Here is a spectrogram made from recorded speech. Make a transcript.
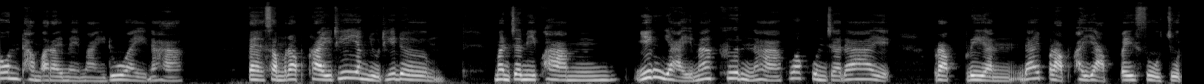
ต้นทำอะไรใหม่ ๆ ด้วยนะคะ แต่สำหรับใครที่ยังอยู่ที่เดิม มันจะมีความยิ่งใหญ่มากขึ้นนะคะพวกคุณจะได้ปรับเปลี่ยนได้ปรับขยับไปสู่จุด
